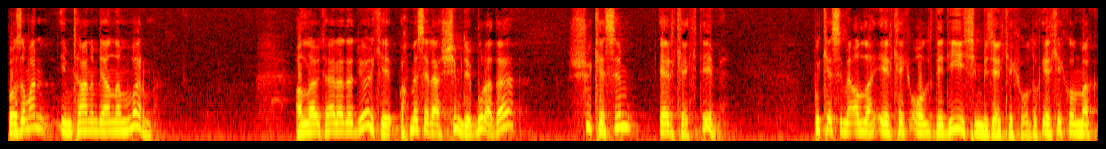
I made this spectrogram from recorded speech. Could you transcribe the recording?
O zaman imtihanın bir anlamı var mı? Allahü Teala da diyor ki bak mesela şimdi burada şu kesim erkek değil mi? Bu kesime Allah erkek ol dediği için biz erkek olduk. Erkek olmak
